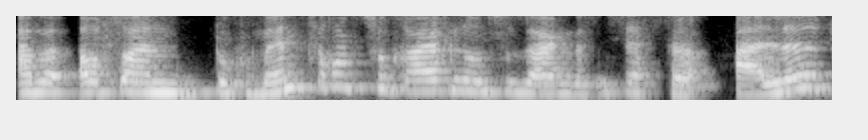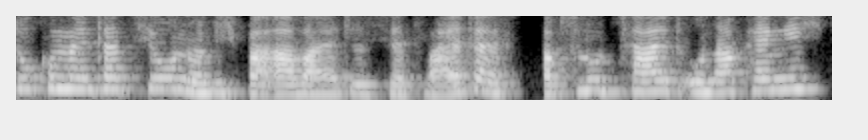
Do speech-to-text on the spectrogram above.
Aber auf so ein Dokument zurückzugreifen und zu sagen, das ist ja für alle Dokumentation und ich bearbeite es jetzt weiter, ist absolut zeitunabhängig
